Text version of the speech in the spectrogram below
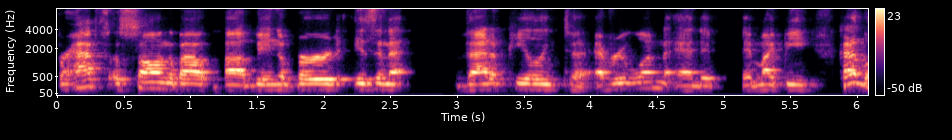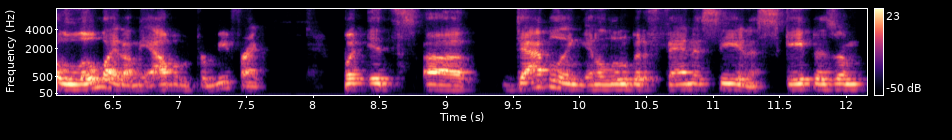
Perhaps a song about uh, being a bird isn't that appealing to everyone, and it it might be kind of a low light on the album for me, Frank. But it's uh, dabbling in a little bit of fantasy and escapism,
